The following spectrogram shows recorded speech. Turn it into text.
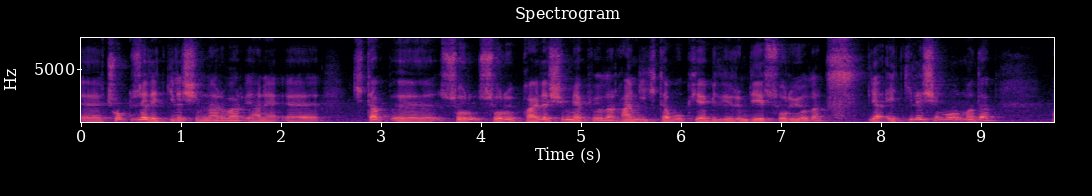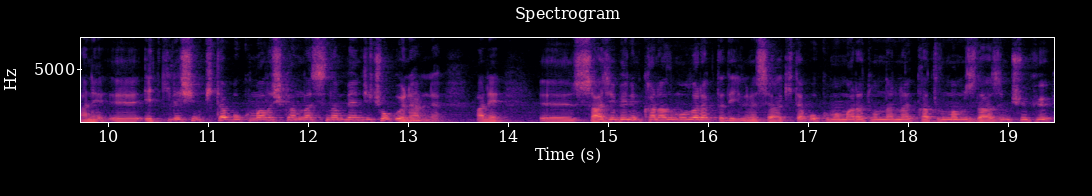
E, çok güzel etkileşimler var. Yani e, kitap e, soru, soru paylaşım yapıyorlar. Hangi kitabı okuyabilirim diye soruyorlar. Ya etkileşim olmadan hani e, etkileşim kitap okuma alışkanlığı açısından bence çok önemli. Hani e, sadece benim kanalım olarak da değil. Mesela kitap okuma maratonlarına katılmamız lazım. Çünkü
